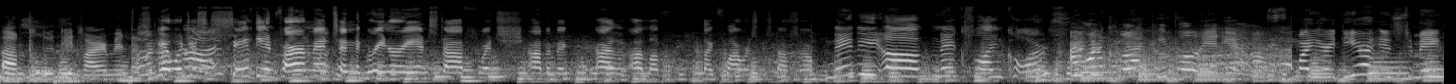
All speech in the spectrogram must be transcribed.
um, pollute the environment. It would just save the environment and the greenery and stuff, which I'm a big, I, I love like flowers and stuff. So maybe uh, make flying cars. I want to clone people and animals. My idea is to make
